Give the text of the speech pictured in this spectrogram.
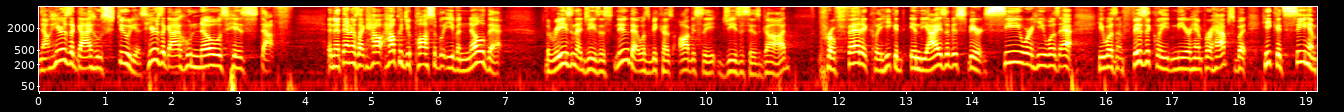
Now, here's a guy who's studious. Here's a guy who knows his stuff. And Nathaniel's like, how, how could you possibly even know that? The reason that Jesus knew that was because obviously Jesus is God. Prophetically, he could, in the eyes of his spirit, see where he was at. He wasn't physically near him, perhaps, but he could see him.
